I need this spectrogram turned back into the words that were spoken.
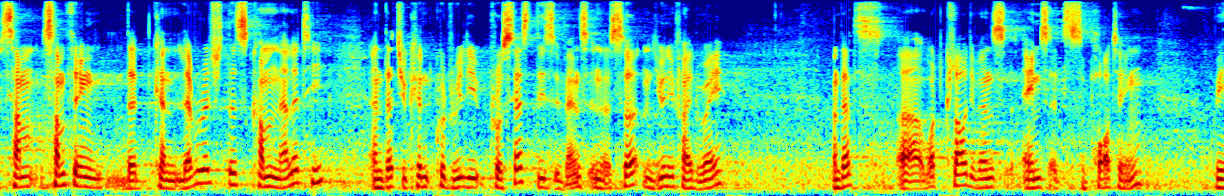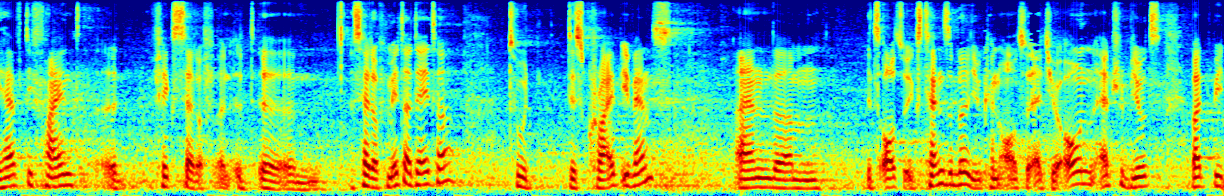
some, something that can leverage this commonality and that you can, could really process these events in a certain unified way? And that's uh, what Cloud Events aims at supporting. We have defined a fixed set of, a, a set of metadata to describe events and um, it's also extensible. You can also add your own attributes, but we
